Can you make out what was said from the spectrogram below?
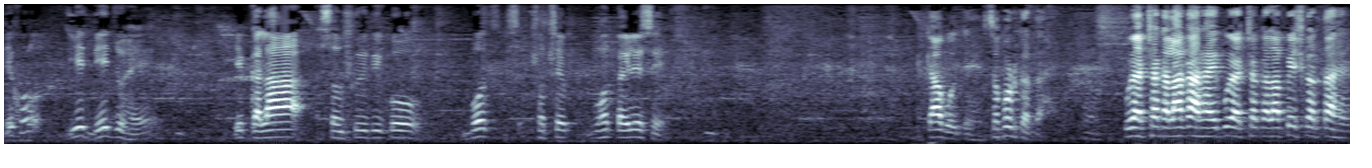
देखो ये देश जो है ये कला संस्कृति को बहुत सबसे बहुत पहले से क्या बोलते हैं सपोर्ट करता है। कोई अच्छा कलाकार है कोई अच्छा कला पेश करता है।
